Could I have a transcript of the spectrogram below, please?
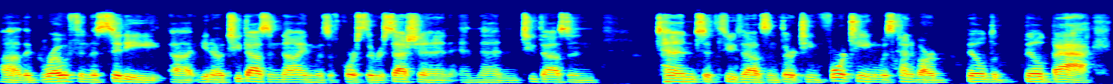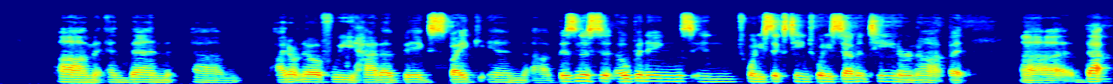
uh, the growth in the city, uh, you know, 2009 was of course the recession, and then 2010 to 2013, 14 was kind of our build build back, um, and then um, I don't know if we had a big spike in uh, business openings in 2016, 2017 or not, but uh, that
